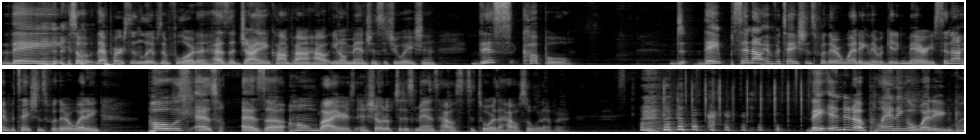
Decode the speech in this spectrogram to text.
they so that person lives in Florida, has a giant compound house, you know, mansion situation. This couple, d- they sent out invitations for their wedding. They were getting married. Sent out invitations for their wedding, posed as as uh, home buyers, and showed up to this man's house to tour the house or whatever. They ended up planning a wedding What?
